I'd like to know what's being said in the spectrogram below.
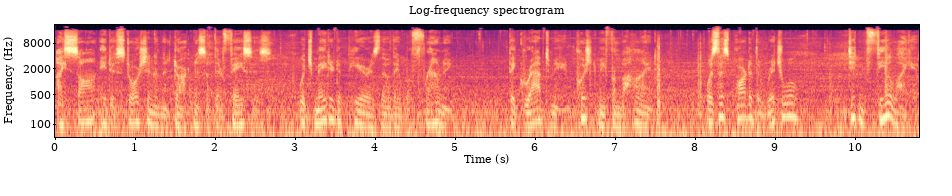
I saw a distortion in the darkness of their faces, which made it appear as though they were frowning. They grabbed me and pushed me from behind. Was this part of the ritual? It didn't feel like it.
